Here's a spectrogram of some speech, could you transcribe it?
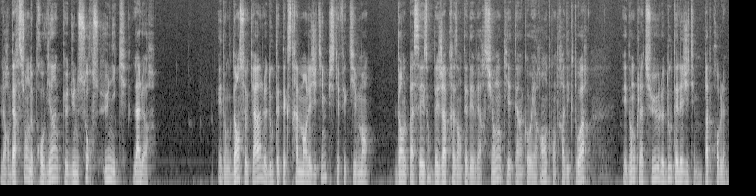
Leur version ne provient que d'une source unique, la leur. Et donc dans ce cas, le doute est extrêmement légitime puisqu'effectivement, dans le passé, ils ont déjà présenté des versions qui étaient incohérentes, contradictoires, et donc là-dessus, le doute est légitime, pas de problème.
